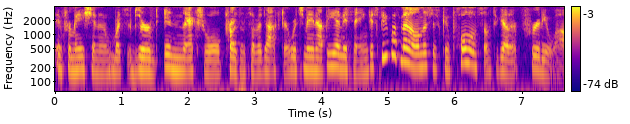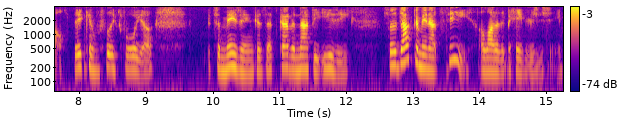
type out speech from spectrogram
information and what's observed in the actual presence of a doctor, which may not be anything. Because people with mental illnesses can pull themselves together pretty well. They can really fool you. It's amazing because that's got to not be easy. So the doctor may not see a lot of the behaviors you see.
